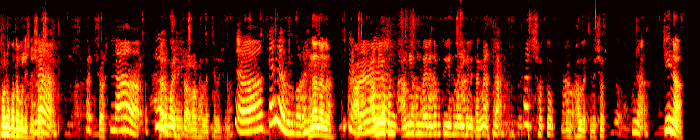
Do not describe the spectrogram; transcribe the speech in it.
কোনো কথা বলিস না সর। না। সর। না কি নাটক সর আমার ভালো লাগছে না সর। কেন এমন করো? না না না। আমি এখন আমি এখন বাইরে যাব তুই এখানে এখানে থাক না? না। আর সত্য ভালো লাগছে না সর। না। কি না?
